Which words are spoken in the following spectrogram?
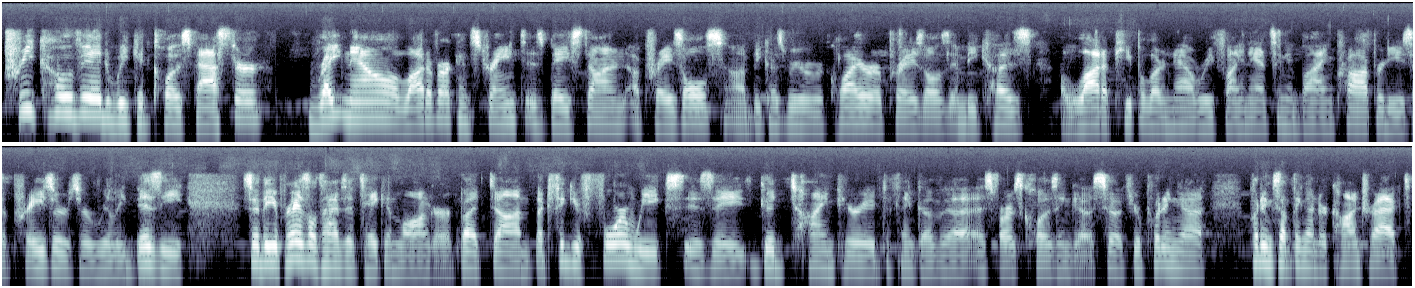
Pre-covid we could close faster right now, a lot of our constraint is based on appraisals uh, because we require appraisals and because a lot of people are now refinancing and buying properties. Appraisers are really busy, so the appraisal times have taken longer. But um, but figure four weeks is a good time period to think of uh, as far as closing goes. So if you're putting a putting something under contract,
